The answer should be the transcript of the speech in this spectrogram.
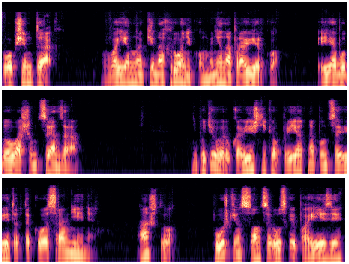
В общем так, военную кинохронику мне на проверку, и я буду вашим цензором. Непутевый рукавишников приятно пунцовеет от такого сравнения. А что? Пушкин – солнце русской поэзии,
